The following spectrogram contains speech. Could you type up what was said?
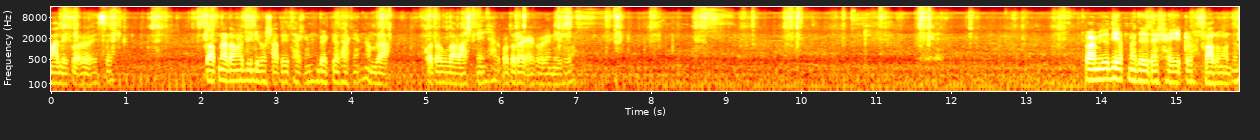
মালিকও রয়েছে। তো আপনারা আমার ভিডিওর সাথেই থাকেন, দেখতে থাকেন, আমরা কতগুলো বাস নিই আর কত টাকা করে নিব। তো আমি যদি আপনাদের দেখাই একটু ভালো মতন,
